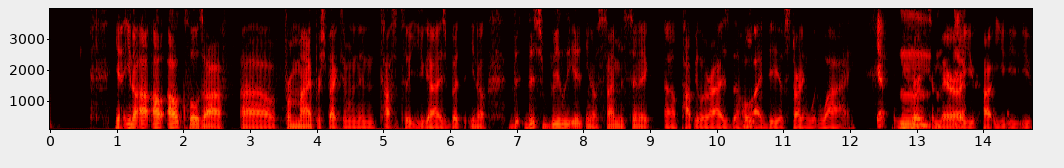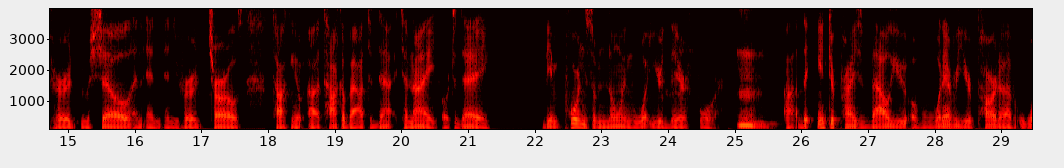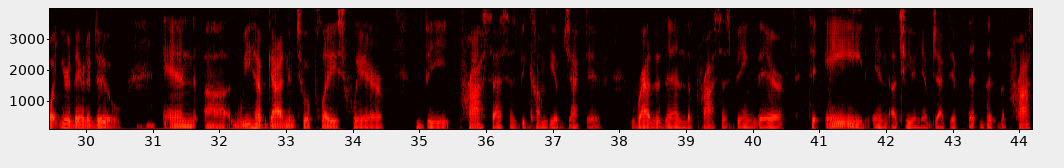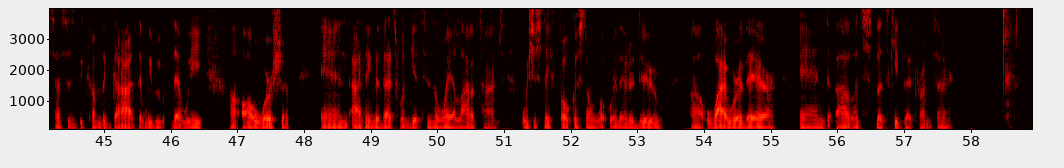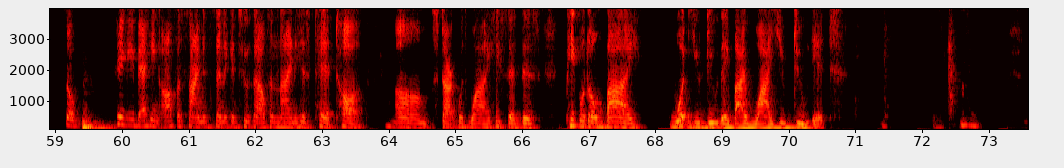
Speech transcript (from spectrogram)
yeah you know i'll i'll close off uh, from my perspective and then toss it to you guys but you know th- this really is, you know simon sinek uh, popularized the whole mm. idea of starting with why Yep. You've heard mm, Tamara, yeah. you've you, you've heard Michelle, and and and you've heard Charles talking uh, talk about today, tonight or today the importance of knowing what you're there for. Mm. uh, the enterprise value of whatever you're part of, what you're there to do. And uh, we have gotten into a place where the process has become the objective rather than the process being there to aid in achieving the objective that the, the process has become the god that we that we uh, all worship and i think that that's what gets in the way a lot of times we should stay focused on what we're there to do uh, why we're there and uh, let's let's keep that front and center so piggybacking off of simon sinek in 2009 his ted talk mm-hmm. um, start with why he said this people don't buy what you do, they buy why you do it.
